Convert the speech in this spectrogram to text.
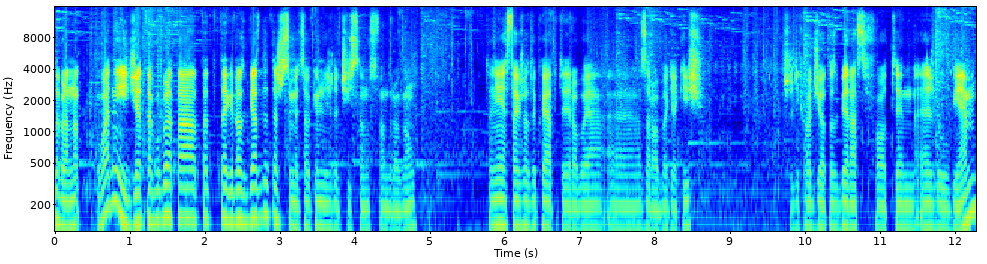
Dobra, no ładnie idzie, to w ogóle ta, ta, te rozgwiazdy też w sumie całkiem nieźle cisną swoją drogą. To nie jest tak, że tylko ja tutaj robię e, zarobek jakiś. Jeżeli chodzi o to zbieractwo tym e, żółwiem.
